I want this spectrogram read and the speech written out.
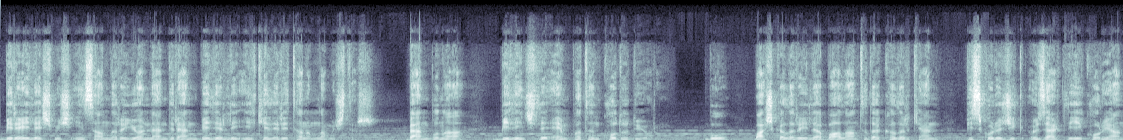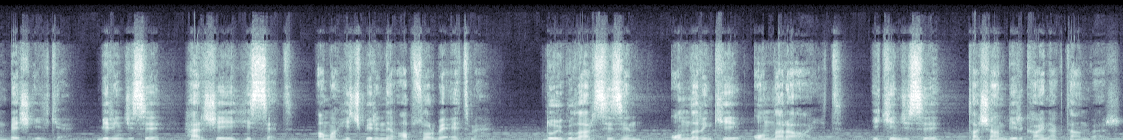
bireyleşmiş insanları yönlendiren belirli ilkeleri tanımlamıştır. Ben buna bilinçli empatın kodu diyorum. Bu, başkalarıyla bağlantıda kalırken psikolojik özerkliği koruyan 5 ilke. Birincisi, her şeyi hisset ama hiçbirini absorbe etme. Duygular sizin, onlarınki onlara ait. İkincisi, taşan bir kaynaktan ver,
